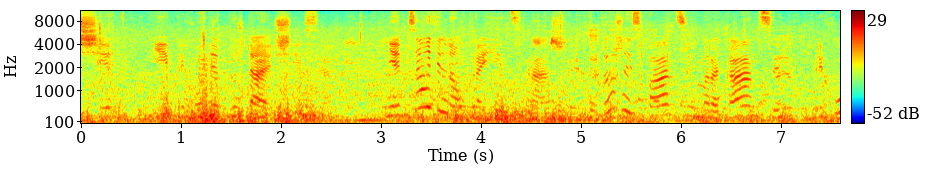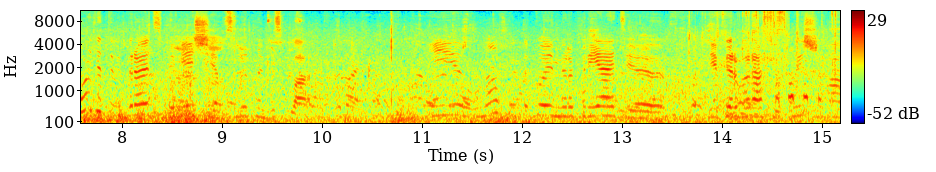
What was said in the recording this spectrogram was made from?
Вещи, и приходят нуждающиеся. Не обязательно украинцы наши, тоже испанцы, марокканцы приходят и выбирают себе вещи абсолютно бесплатно. И у нас вот такое мероприятие, я первый раз услышала,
